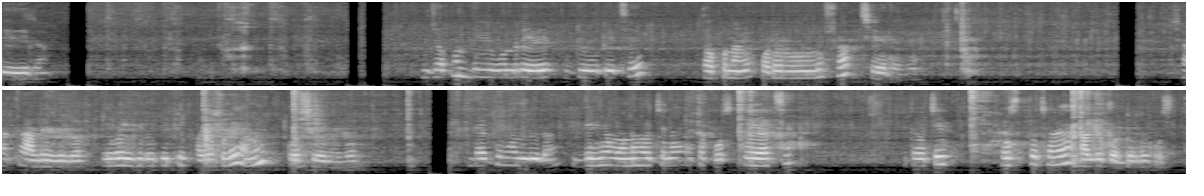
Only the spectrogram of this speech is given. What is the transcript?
দিয়ে দিলাম। যখন দেবে বন্ধুরা এভাবে ফুটে উঠেছে, তখন আমি পটলগুলো সব ছেড়ে দেবো। সাথে আলুগুলো, এবার এগুলোকে একটু ভালো করে আমি কষিয়ে নেব। দেখো বন্ধুরা দেখে মনে হচ্ছে না এটা পোস্ত আছে। এটা হচ্ছে পোস্ত ছাড়া আলু পটলের পোস্ত।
